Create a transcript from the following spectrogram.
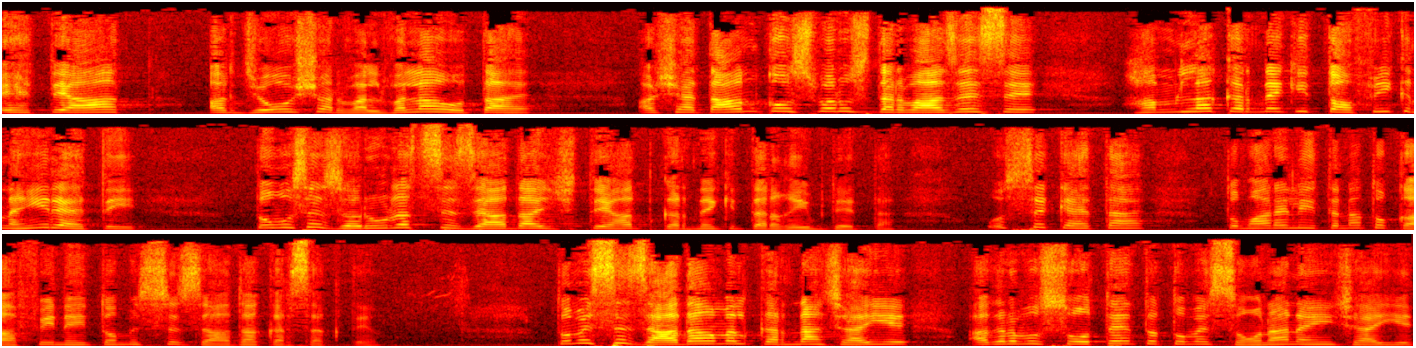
احتیاط اور جوش اور ولولہ ہوتا ہے اور شیطان کو اس پر اس دروازے سے حملہ کرنے کی توفیق نہیں رہتی، تو اسے ضرورت سے زیادہ اجتہاد کرنے کی ترغیب دیتا۔ ہے اس سے کہتا ہے تمہارے لیے اتنا تو کافی نہیں، تم اس سے زیادہ کر سکتے ہو۔ تم اس سے زیادہ عمل کرنا چاہیے۔ اگر وہ سوتے ہیں تو تمہیں سونا نہیں چاہیے۔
